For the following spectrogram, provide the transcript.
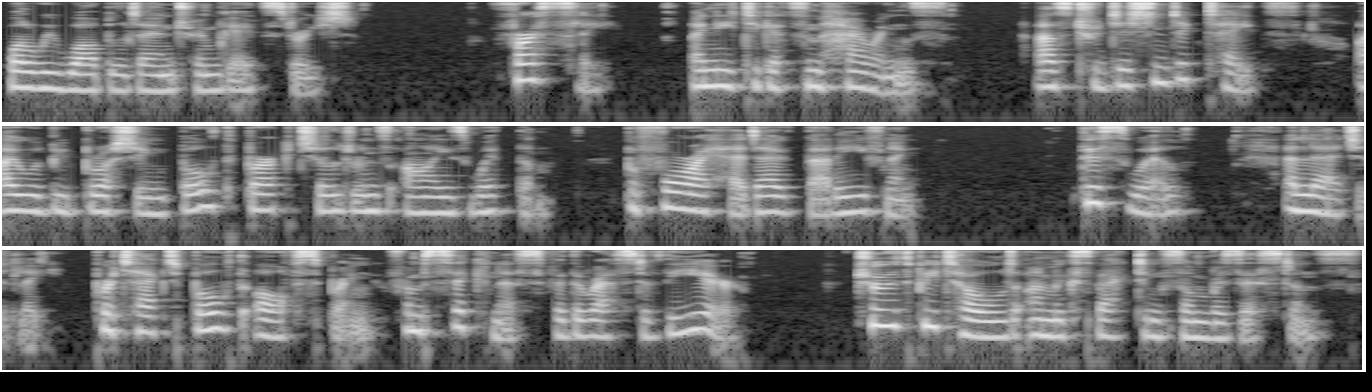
while we wobble down Trimgate Street. Firstly, I need to get some herrings. As tradition dictates, I will be brushing both Burke children's eyes with them before I head out that evening. This will, allegedly, protect both offspring from sickness for the rest of the year. Truth be told, I'm expecting some resistance.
